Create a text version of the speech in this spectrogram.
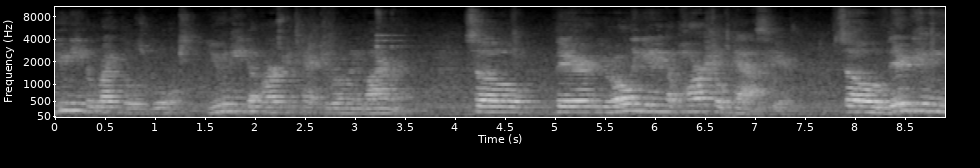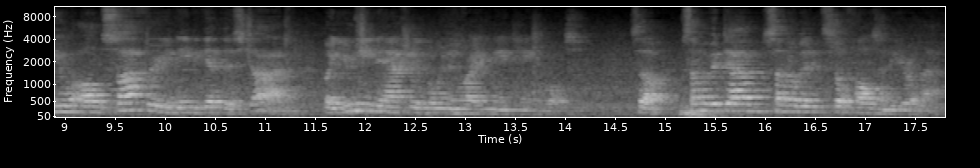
you need to write those rules. You need to architect your own environment. So you're only getting a partial pass here. So they're giving you all the software you need to get this done, but you need to actually go in and write and maintain rules. So some of it done, some of it still falls into your lap.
